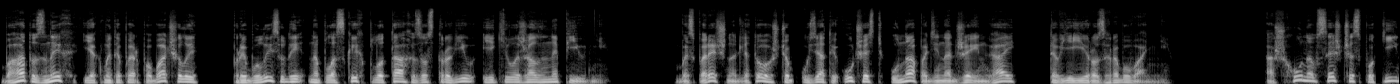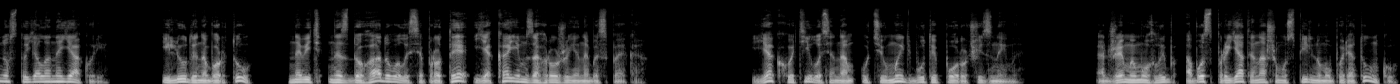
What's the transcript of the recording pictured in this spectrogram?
Багато з них, як ми тепер побачили, прибули сюди на пласких плотах з островів, які лежали на півдні. Безперечно, для того, щоб узяти участь у нападі на Джейн Гай та в її розграбуванні. А шхуна все ще спокійно стояла на якорі, і люди на борту навіть не здогадувалися про те, яка їм загрожує небезпека. Як хотілося нам у цю мить бути поруч із ними. Адже ми могли б або сприяти нашому спільному порятунку,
